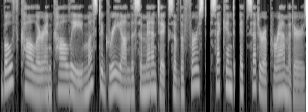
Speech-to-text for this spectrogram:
Both caller and callee must agree on the semantics of the first, second, etc. parameters.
